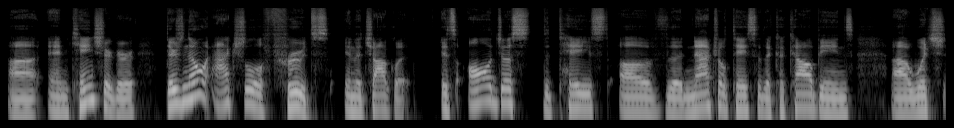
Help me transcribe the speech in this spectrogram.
uh, and cane sugar, there's no actual fruits in the chocolate. It's all just the taste of the natural taste of the cacao beans, uh, which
